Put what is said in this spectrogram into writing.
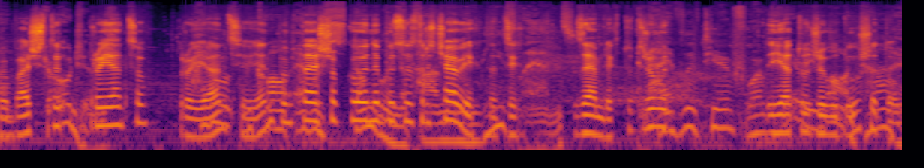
Ви бачите троянців? Троянців. Я не пам'ятаю, щоб коли-небудь зустрічав їх на цих землях. Тут живуть. Я тут живу дуже довго.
